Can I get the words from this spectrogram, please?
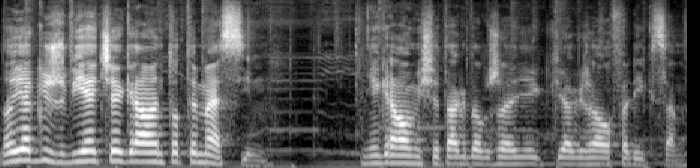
No jak już wiecie, grałem to tym Messim. Nie grało mi się tak dobrze jak, grało Felixem.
